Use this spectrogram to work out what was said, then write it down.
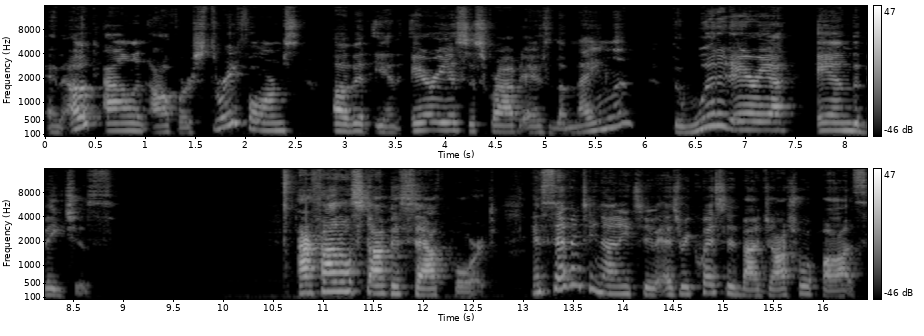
and Oak Island offers three forms of it in areas described as the mainland, the wooded area, and the beaches. Our final stop is Southport. In 1792, as requested by Joshua Potts,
